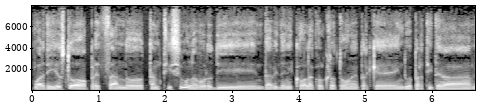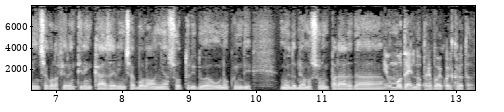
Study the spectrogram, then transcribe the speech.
Guardi, io sto apprezzando tantissimo il lavoro di Davide Nicola col Crotone perché in due partite vince con la Fiorentina in casa e vince a Bologna sotto di 2-1, quindi noi dobbiamo solo imparare da... È un modello per voi quel Crotone?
